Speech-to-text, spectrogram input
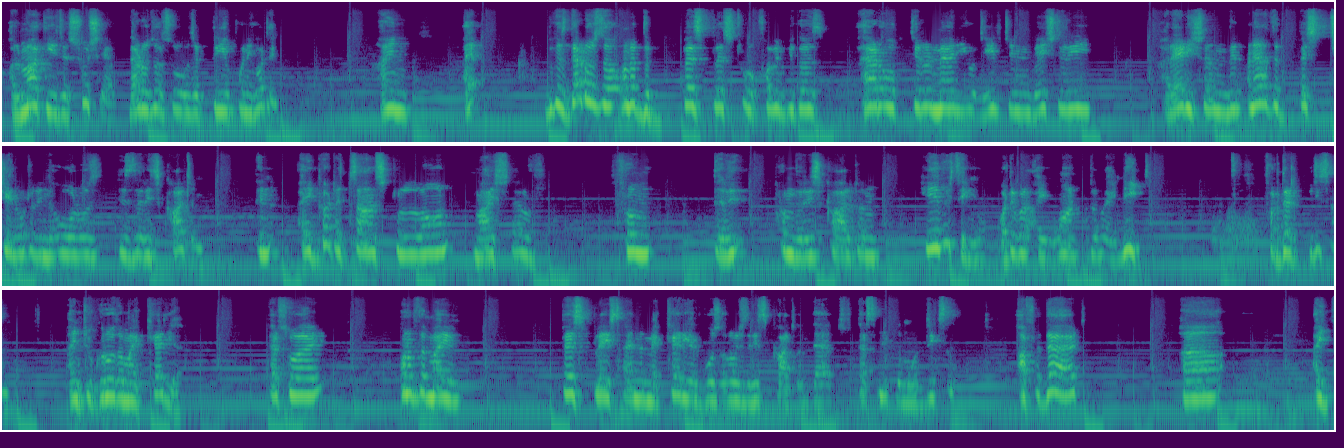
Almaty as a sous chef. That was also was a pre-opening hotel. And I, because that was the, one of the best place to work for me because I had worked Chernobyl Marriott, Hilton, Vaishnavi, Radisson, then another best chain hotel in the world was is the Ritz Carlton. Then I got a chance to learn myself from the from the Ritz Carlton everything, whatever I want, whatever I need for that position, and to grow the, my career. That's why one of the my best place in my career was always the Ritz Carlton. That that's Nick the more Dixon. After that, uh, I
